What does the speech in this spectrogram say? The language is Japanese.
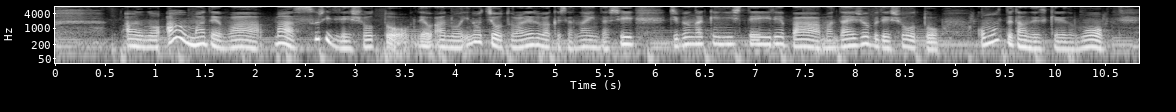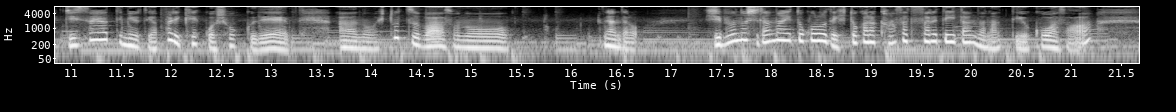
あの会うまではまあスリでしょとであの命を取られるわけじゃないんだし自分が気にしていれば、まあ、大丈夫でしょうと思ってたんですけれども実際会ってみるとやっぱり結構ショックであの一つはそのなんだろう自分の知らないところで人から観察されていたんだなっていう怖さ？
